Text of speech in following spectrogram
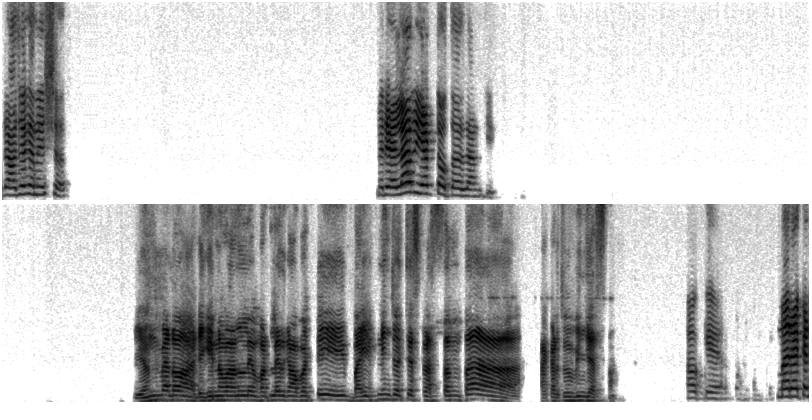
రాజా గణేష్ సార్. మీరు ఎలా రియాక్ట్ అవుతారు దానికి? ఏముంది మేడం? అడిగిన వాళ్ళు ఇవ్వట్లేదు కాబట్టి బయట నుంచి వచ్చే స్ట్రెస్ అంతా అక్కడ చూపించేస్తాం. ఓకే. మరి అక్కడ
